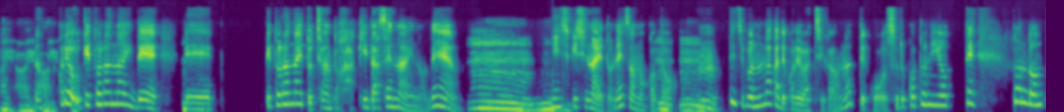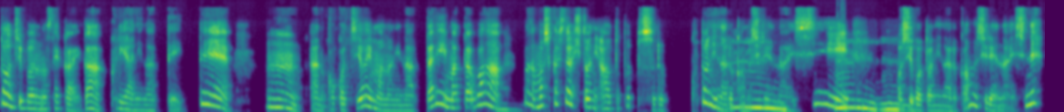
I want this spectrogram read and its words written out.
はいはいはい。これを受け取らないで、うんえー受け取らないとちゃんと吐き出せないので、うん。認識しないとね、そのことを。うんうんうん。で、自分の中でこれは違うなってこうすることによって、どんどんと自分の世界がクリアになっていって、うん、あの、心地よいものになったり、または、まあ、もしかしたら人にアウトプットすることになるかもしれないし、お仕事になるかもしれないしね。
